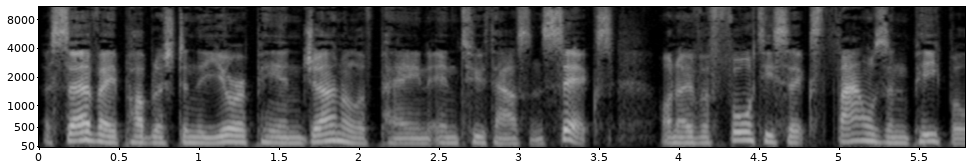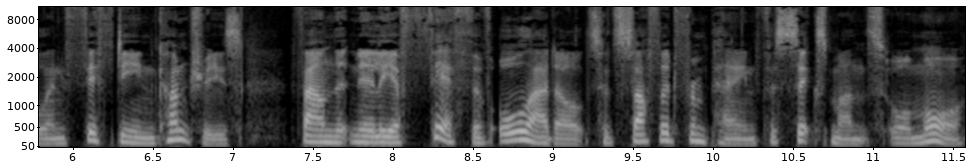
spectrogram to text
A survey published in the European Journal of Pain in 2006 on over 46,000 people in 15 countries found that nearly a fifth of all adults had suffered from pain for six months or more.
